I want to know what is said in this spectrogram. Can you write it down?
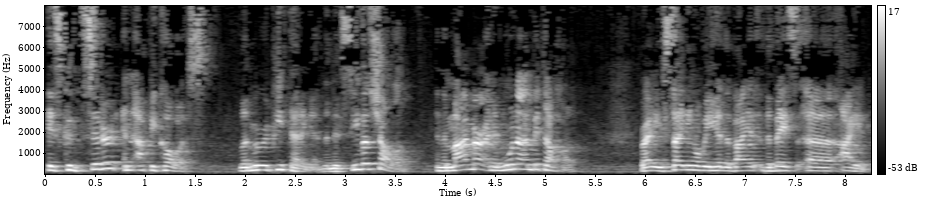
is considered an apikoros. Let me repeat that again. The Nesivas Shalom, in the Ma'amar and Emunah and Bitachon, right? He's citing over here the, the base uh, ayin.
